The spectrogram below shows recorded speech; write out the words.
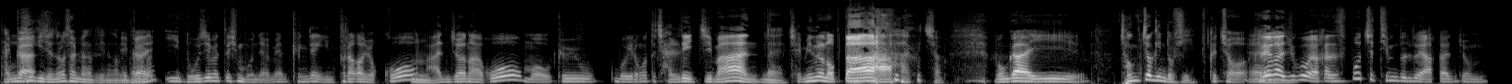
당시 그러니까- 기준으로 설명드리는 겁니다. 그러니까 이 노잼의 뜻이 뭐냐면 굉장히 인프라가 좋고 음. 안전하고 뭐 교육 뭐 이런 것도 잘 돼 있지만 네. 재미는 없다. 아, 그렇죠. 뭔가 이 정적인 도시, 그쵸. 예. 그래가지고 약간 스포츠 팀들도 약간 좀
